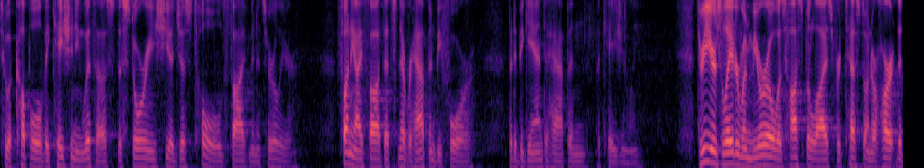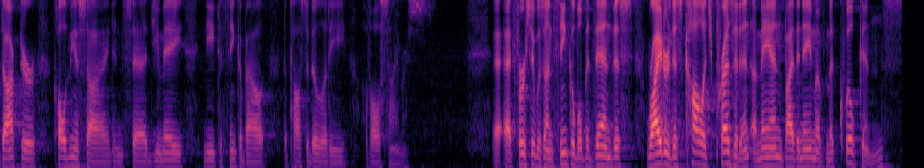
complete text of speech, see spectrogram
to a couple vacationing with us the story she had just told five minutes earlier. Funny, I thought that's never happened before, but it began to happen occasionally. Three years later, when Muriel was hospitalized for tests on her heart, the doctor called me aside and said, You may need to think about the possibility of Alzheimer's. At first, it was unthinkable, but then this writer, this college president, a man by the name of McQuilkins,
